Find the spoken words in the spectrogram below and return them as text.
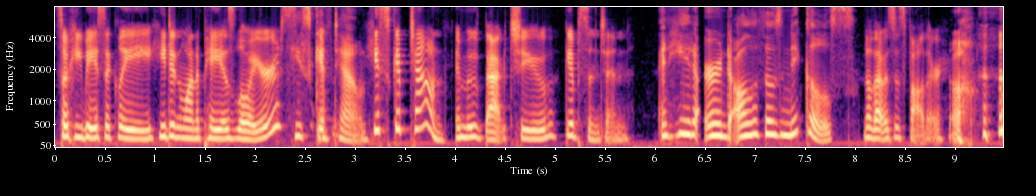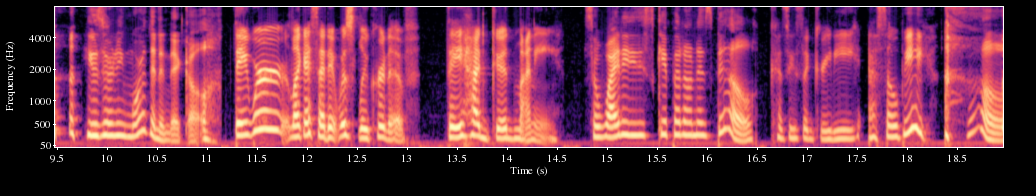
So he basically he didn't want to pay his lawyers. He skipped town. He skipped town and moved back to Gibsonton. And he had earned all of those nickels. No, that was his father. Oh. he was earning more than a nickel. They were, like I said, it was lucrative. They had good money So why did he skip it on his bill? because he's a greedy SOB. Oh,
